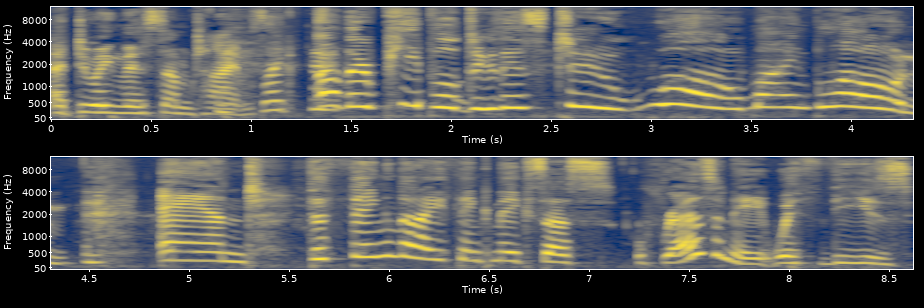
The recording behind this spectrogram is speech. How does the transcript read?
at doing this sometimes. Like, other people do this too. Whoa, mind blown. And the thing that I think makes us resonate with these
